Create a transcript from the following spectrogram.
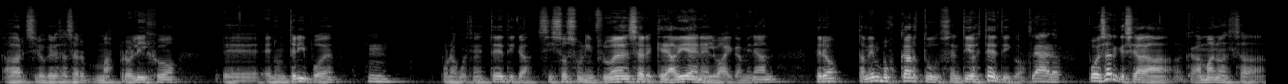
A ver, si lo querés hacer más prolijo, eh, en un trípode, Mm. por una cuestión estética. Si sos un influencer, queda bien el va caminando. Pero también buscar tu sentido estético. Claro. Puede ser que sea a mano alzada.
